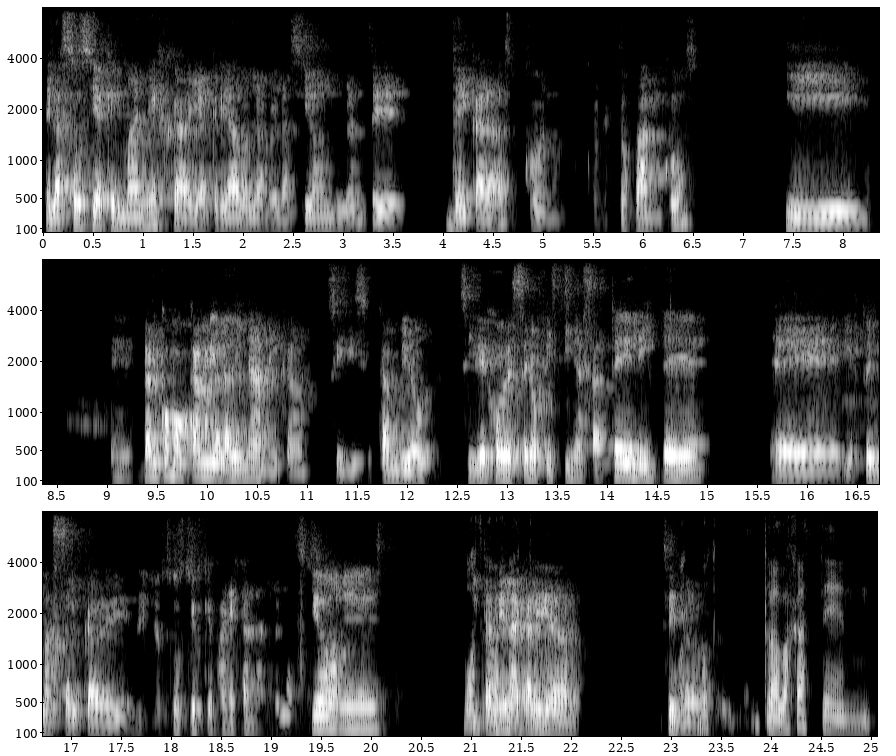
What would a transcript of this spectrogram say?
de la socia que maneja y ha creado la relación durante décadas con, con estos bancos y eh, ver cómo cambia la dinámica. Si, si, cambio, si dejo de ser oficina satélite eh, y estoy más cerca de, los socios que manejan las relaciones y también la calidad. Sí, trabajaste en,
